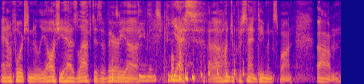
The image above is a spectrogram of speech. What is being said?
and unfortunately, all she has left is a very uh, demon spawn. yes, hundred percent demon spawn. Um,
